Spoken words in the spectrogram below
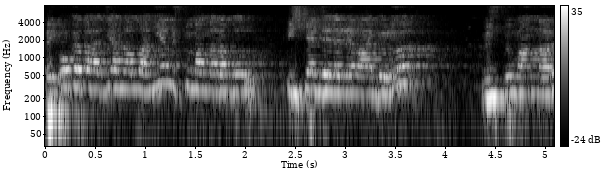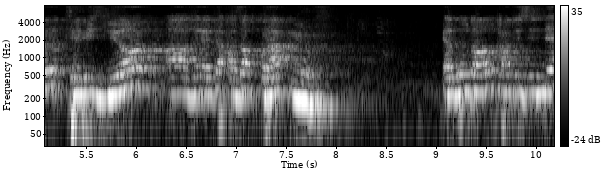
Peki o kadar acıyan Allah niye Müslümanlara bu işkenceleri reva görüyor? Müslümanları temizliyor, ahirete azap bırakmıyor. Ebu Davud hadisinde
